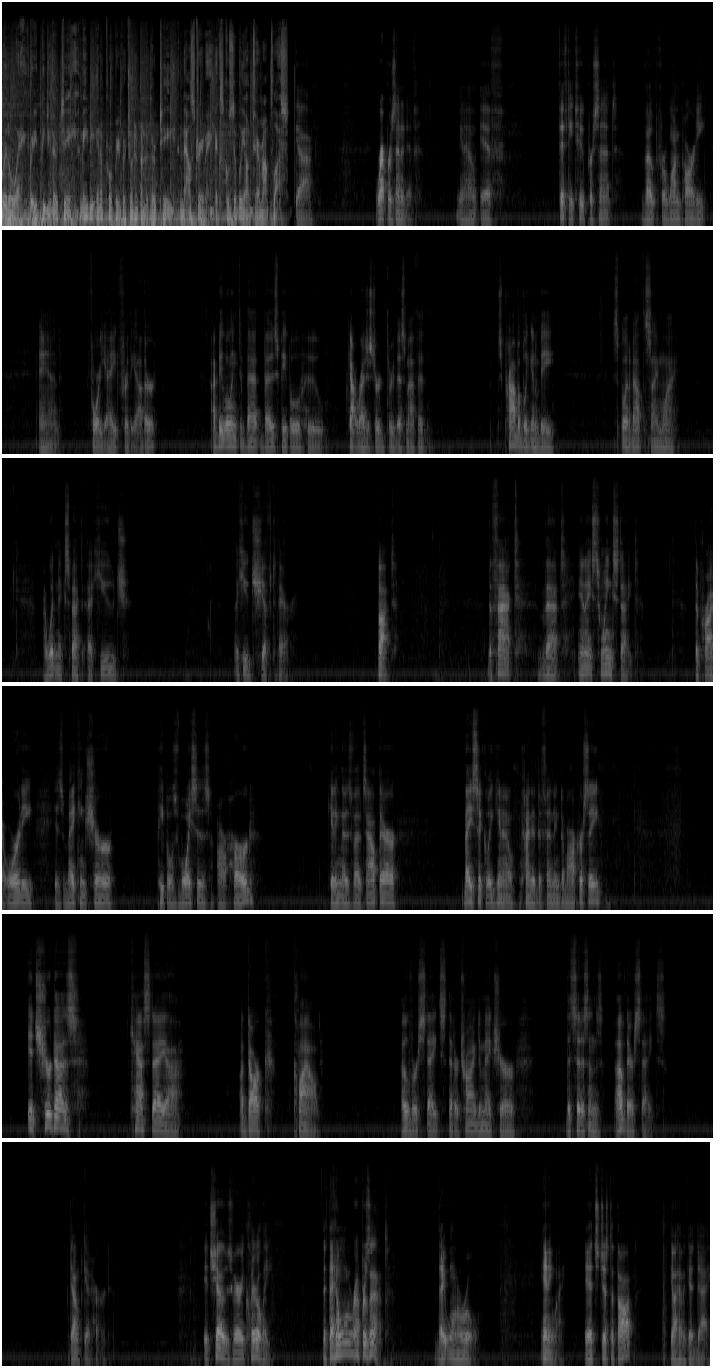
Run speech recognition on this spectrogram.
Little Wing, rated PG 13, may be inappropriate for children under 13. Now streaming exclusively on Paramount Plus. Uh, representative. You know, if 52% vote for one party and 48 for the other, I'd be willing to bet those people who got registered through this method is probably going to be split about the same way. I wouldn't expect a huge a huge shift there. But the fact that in a swing state, the priority is making sure people's voices are heard, getting those votes out there, basically, you know, kind of defending democracy. It sure does cast a uh, a dark cloud over states that are trying to make sure the citizens of their states don't get hurt. It shows very clearly that they don't want to represent, they want to rule. Anyway, it's just a thought. Y'all have a good day.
